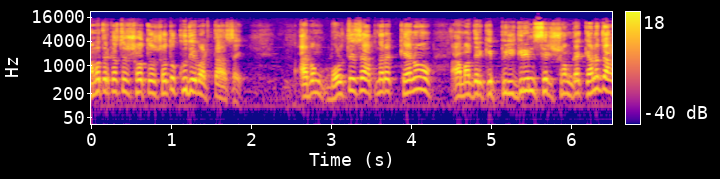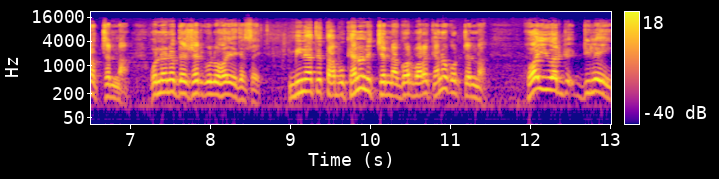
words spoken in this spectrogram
আমাদের কাছে শত শত খুদে বার্তা আছে। এবং বলতেছে, আপনারা কেন আমাদেরকে পিলগ্রিমসের সংখ্যা কেন জানাচ্ছেন না? অন্যান্য দেশেরগুলো হয়ে গেছে। মিনাতে তাবু কেন নিচ্ছেন না? গড় ভাড়া কেন করছেন না? Why you are delaying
